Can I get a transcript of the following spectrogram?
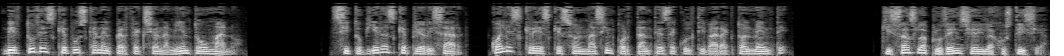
Virtudes que buscan el perfeccionamiento humano. Si tuvieras que priorizar, ¿cuáles crees que son más importantes de cultivar actualmente? Quizás la prudencia y la justicia.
